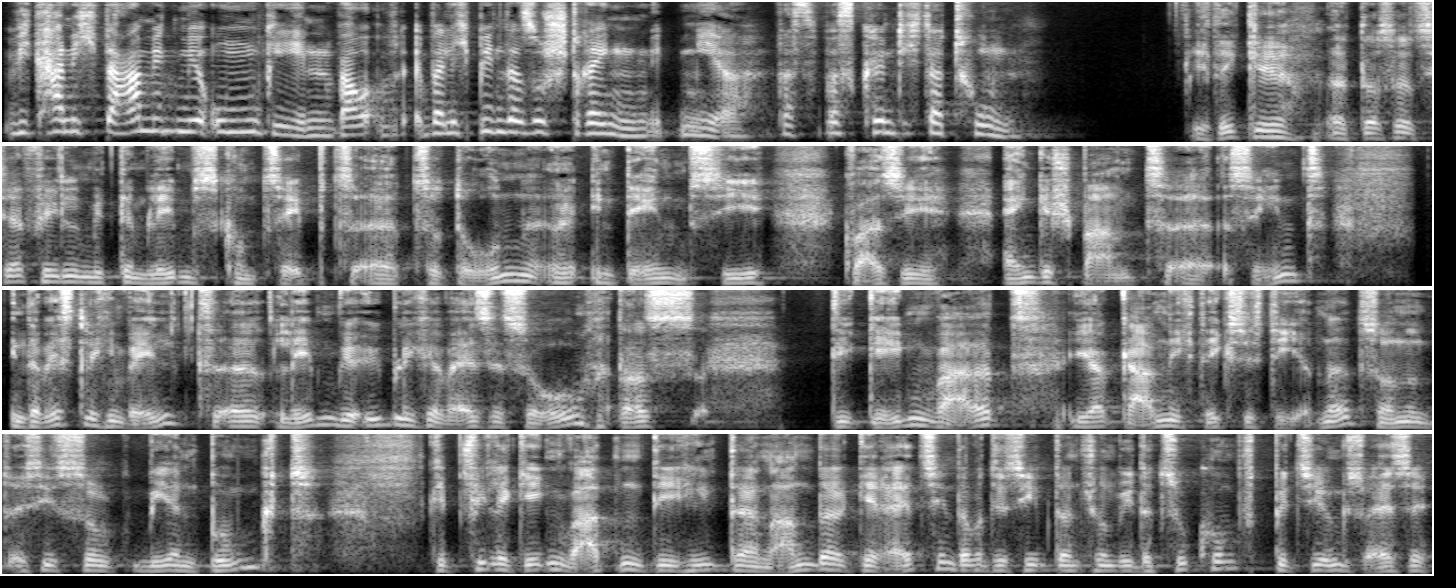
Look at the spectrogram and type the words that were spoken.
Wie kann ich da mit mir umgehen? Weil ich bin da so streng mit mir. Was, was könnte ich da tun? Ich denke, äh, das hat sehr viel mit dem Lebenskonzept äh, zu tun, äh, in dem Sie quasi eingespannt sind. In der westlichen Welt leben wir üblicherweise so, dass die Gegenwart ja gar nicht existiert, nicht? sondern es ist so wie ein Punkt. Es gibt viele Gegenwarten, die hintereinander gereiht sind, aber die sind dann schon wieder Zukunft beziehungsweise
